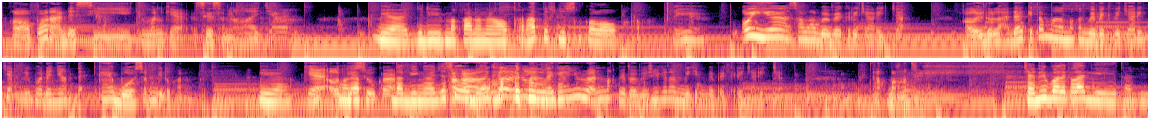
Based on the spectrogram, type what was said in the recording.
Kalau opor ada sih cuman kayak seasonal aja. Ya jadi makanan alternatif justru kalau opor. Iya. Oh iya sama bebek rica-rica. Kalau Idul Adha kita malah makan bebek rica-rica daripada nyate. Kayak bosen gitu kan. Iya. Kayak lebih Ngeliat suka daging aja sih Ah, udah enak. ngeliat dagingnya udah enak gitu. Biasanya kita bikin bebek rica-rica enak banget sih. Jadi balik lagi tadi.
